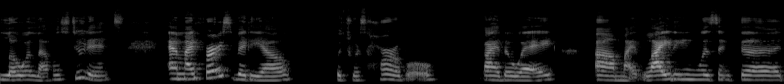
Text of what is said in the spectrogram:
lower level students. And my first video, which was horrible, by the way, um, my lighting wasn't good.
